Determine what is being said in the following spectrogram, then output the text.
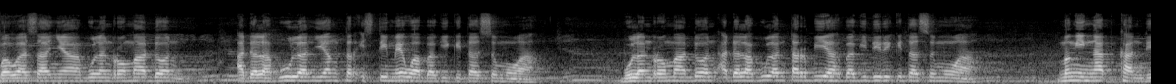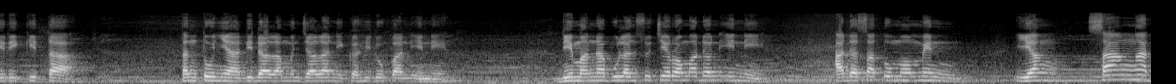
bahwasanya bulan Ramadan adalah bulan yang teristimewa bagi kita semua Bulan Ramadan adalah bulan tarbiyah bagi diri kita semua. Mengingatkan diri kita Tentunya di dalam menjalani kehidupan ini. Di mana bulan suci Ramadan ini ada satu momen yang sangat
